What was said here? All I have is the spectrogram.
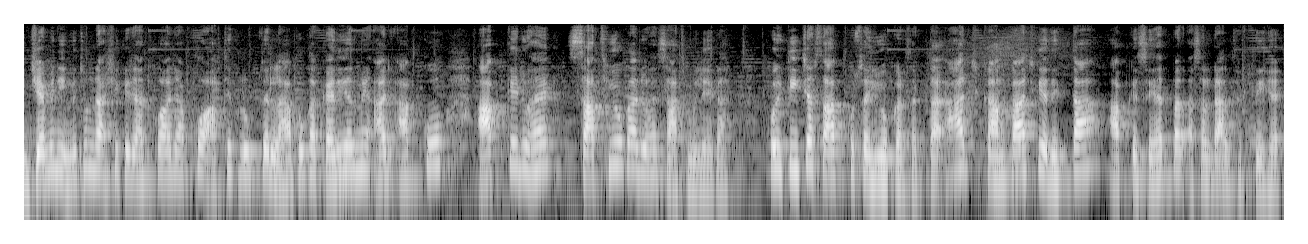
जेमिनी मिथुन राशि के जात को आज आपको आर्थिक रूप से लाभ होगा। करियर में आज आपको, आपके जो है, साथियों का जो है साथ मिलेगा। कोई टीचर्स आपको सहयोग कर सकता है। आज कामकाज की अधिकता आपके सेहत पर असर डाल सकती है।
